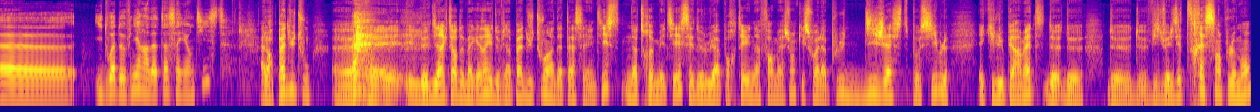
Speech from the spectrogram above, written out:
euh, il doit devenir un data scientist? Alors pas du tout. Euh, le directeur de magasin, il ne devient pas du tout un data scientist. Notre métier, c'est de lui apporter une information qui soit la plus digeste possible et qui lui permette de, de, de, visualiser très simplement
